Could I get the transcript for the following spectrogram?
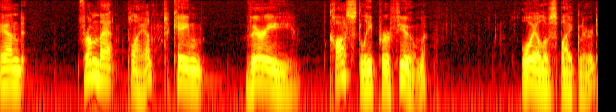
and from that plant came very costly perfume, oil of spikenard,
